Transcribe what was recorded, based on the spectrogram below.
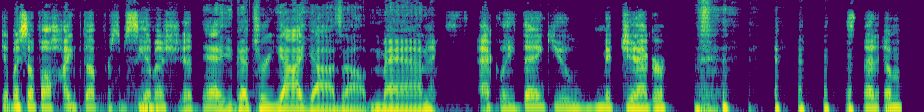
get myself all hyped up for some CMS shit. Yeah, you got your yayas out, man. Exactly. Thank you, Mick Jagger. Isn't that him?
